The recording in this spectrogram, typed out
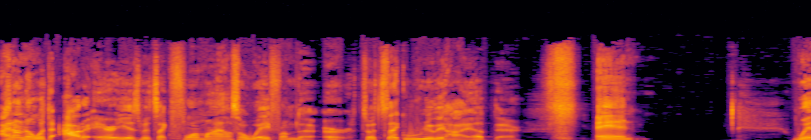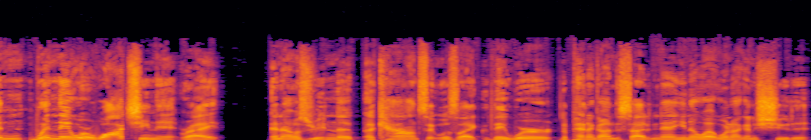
I don't know what the outer area is, but it's like four miles away from the Earth, so it's like really high up there. And when when they were watching it, right? And I was reading the accounts, it was like they were the Pentagon decided, nah, you know what? We're not going to shoot it.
